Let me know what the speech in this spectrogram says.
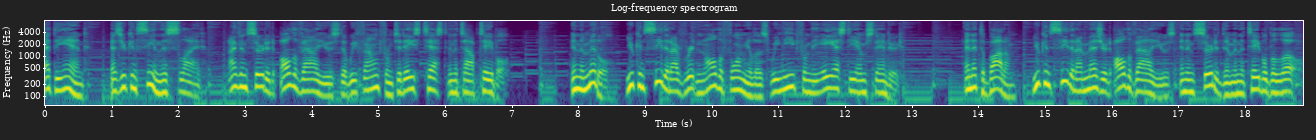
At the end, as you can see in this slide, I've inserted all the values that we found from today's test in the top table. In the middle, you can see that I've written all the formulas we need from the ASTM standard. And at the bottom, you can see that I measured all the values and inserted them in the table below.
